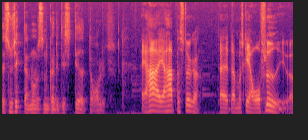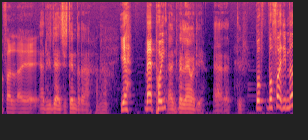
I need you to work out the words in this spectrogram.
Jeg synes ikke, der er nogen, der sådan gør det decideret dårligt. Jeg har, jeg har et par stykker, der, der måske er overflødige i hvert fald. Øh, Er det de der assistenter, der han har? Ja, hvad er pointen? Ja, hvad laver de? Ja, ja, det, Hvor, hvorfor er de med?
